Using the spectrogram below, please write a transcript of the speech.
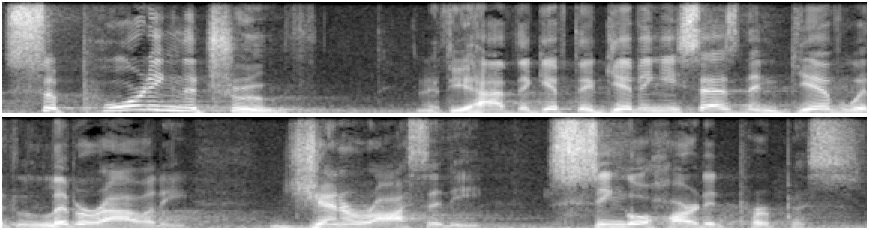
supporting the truth. And if you have the gift of giving, he says, then give with liberality, generosity, single hearted purpose.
